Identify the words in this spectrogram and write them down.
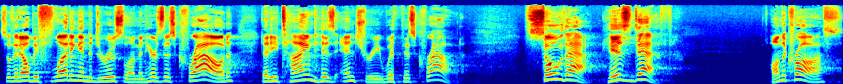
So they'd all be flooding into Jerusalem. And here's this crowd that he timed his entry with this crowd. So that his death on the cross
